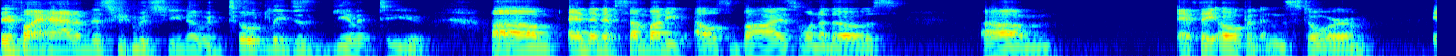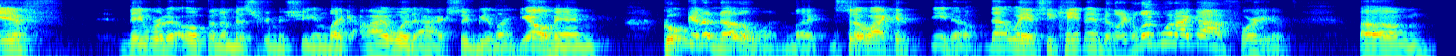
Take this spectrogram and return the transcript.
if I had a mystery machine, I would totally just give it to you um, and then if somebody else buys one of those, um, if they open it in the store, if they were to open a mystery machine, like I would actually be like, "Yo, man, go get another one." Like, so I could, you know, that way if she came in, and be like, "Look what I got for you." Um,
